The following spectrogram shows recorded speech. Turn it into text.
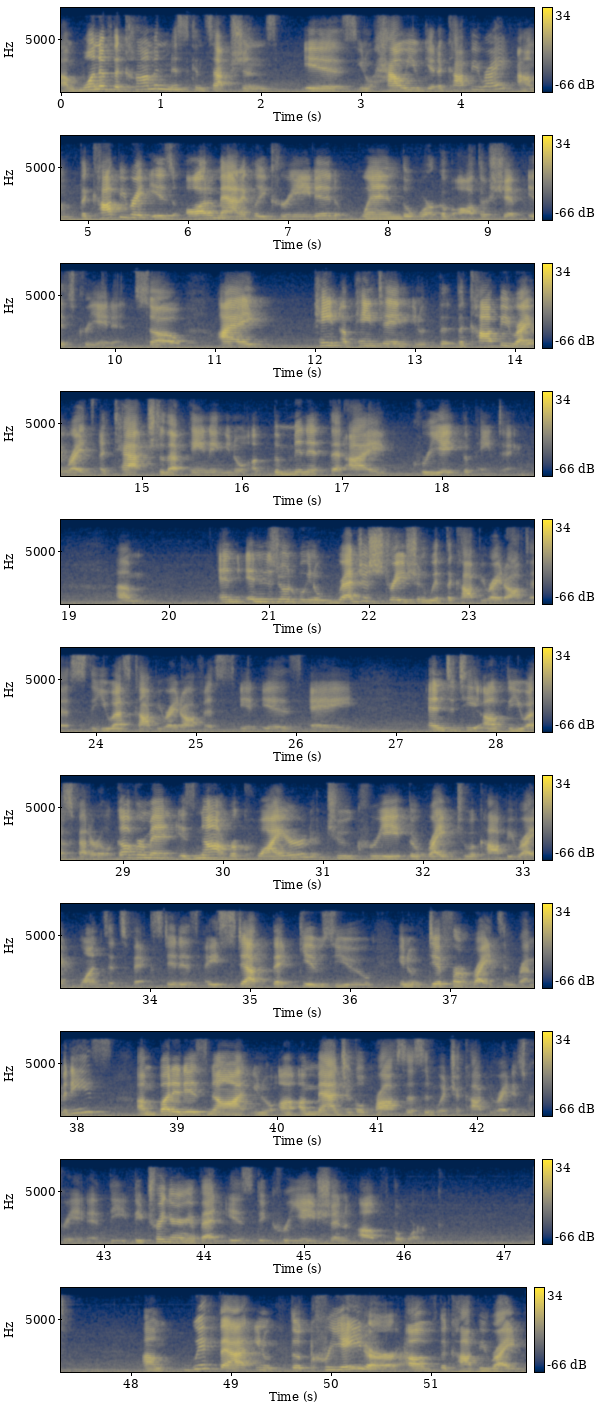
Um, one of the common misconceptions is, you know, how you get a copyright. Um, the copyright is automatically created when the work of authorship is created. So I paint a painting, you know, the, the copyright rights attached to that painting, you know, uh, the minute that I create the painting. Um, and, and it is notable, you know, registration with the Copyright Office, the U.S. Copyright Office, it is a entity of the U.S. federal government, is not required to create the right to a copyright once it's fixed. It is a step that gives you, you know, different rights and remedies. Um, but it is not, you know, a, a, magical process in which a copyright is created. The, the triggering event is the creation of the work. Um, with that, you know, the creator of the copyright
